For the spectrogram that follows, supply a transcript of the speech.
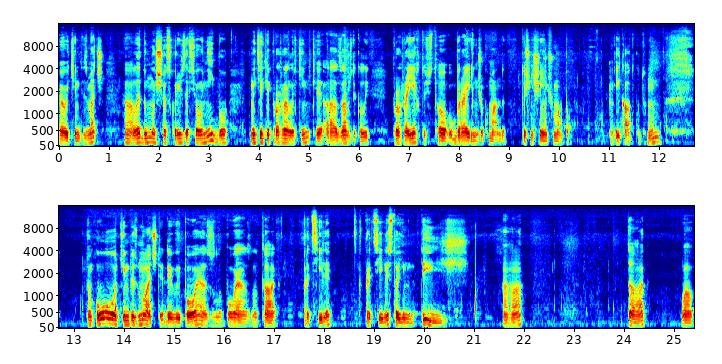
е, тім дізматч. Але думаю, що скоріш за всього ні, бо ми тільки програли в тімки, а завжди, коли програє хтось, то обирає іншу команду. Точніше іншу мапу. І катку. Тому. Том... О, тім дезматч, ти диви, повезло, повезло. Так. В прицілі. В прицілі стоїмо. Тиш. Ага. Так. Вау.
